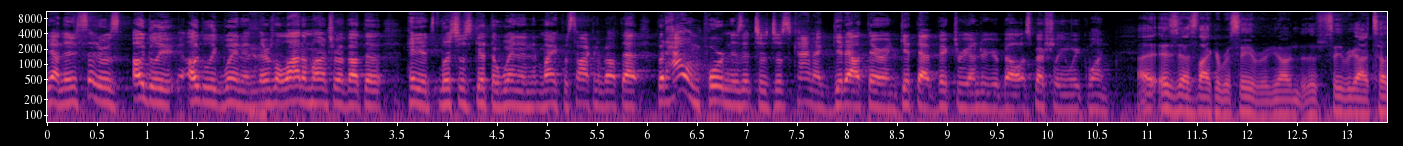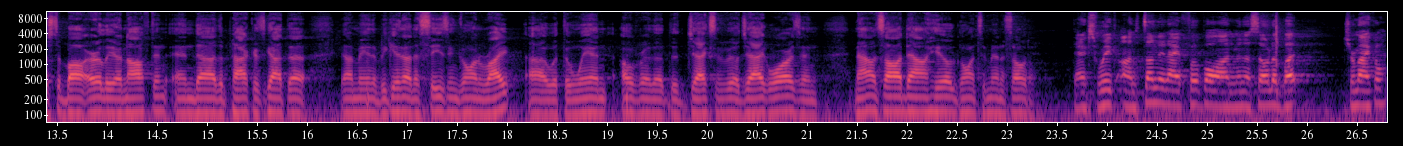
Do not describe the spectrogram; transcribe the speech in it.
Yeah, and they said it was ugly, ugly win, and there's a lot of mantra about the hey, it's, let's just get the win, and Mike was talking about that. But how important is it to just kind of get out there and get that victory under your belt, especially in week one? Uh, it's just like a receiver. You know, the receiver got to touch the ball early and often, and uh, the Packers got the, you know, I mean, the beginning of the season going right uh, with the win over the, the Jacksonville Jaguars, and now it's all downhill going to Minnesota. Next week on Sunday Night Football on Minnesota, but Jermichael,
